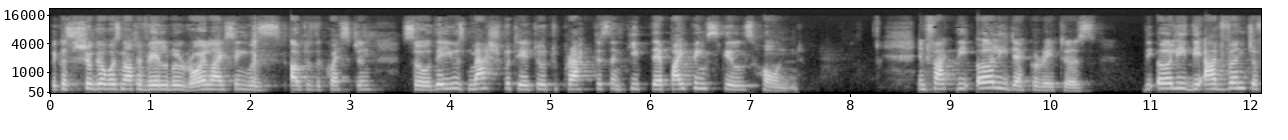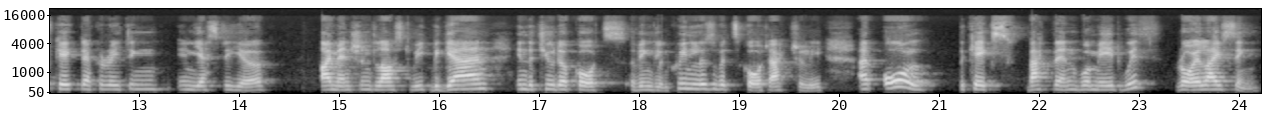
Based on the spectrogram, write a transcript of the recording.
because sugar was not available, royal icing was out of the question. So they used mashed potato to practice and keep their piping skills honed. In fact, the early decorators, the early, the advent of cake decorating in yesteryear, I mentioned last week, began in the Tudor courts of England, Queen Elizabeth's court actually, and all the cakes back then were made with royal icing.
